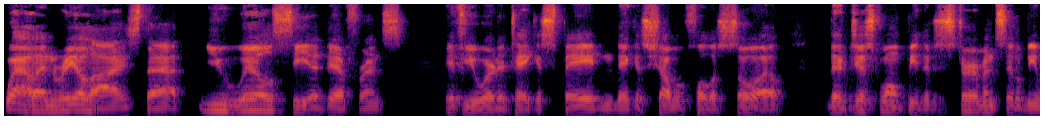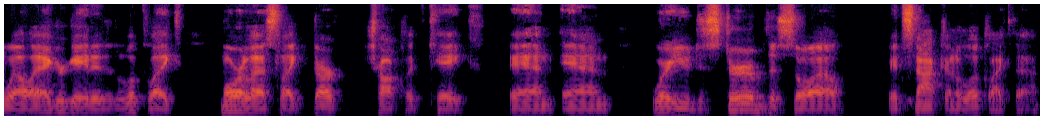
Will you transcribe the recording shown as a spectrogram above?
Well, and realize that you will see a difference if you were to take a spade and dig a shovel full of soil there just won't be the disturbance. It'll be well aggregated. It'll look like more or less like dark chocolate cake. And and where you disturb the soil, it's not going to look like that.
